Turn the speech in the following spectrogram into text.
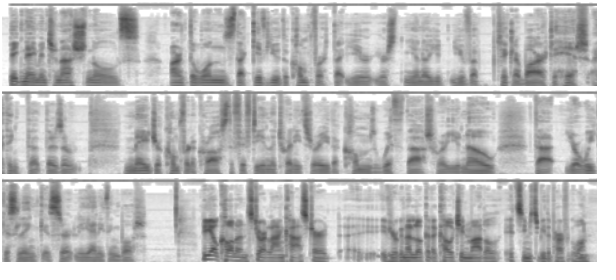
big name internationals aren't the ones that give you the comfort that you're you're you know you you've a particular bar to hit. I think that there's a major comfort across the 50 and the 23 that comes with that where you know that your weakest link is certainly anything but. Leo Cullen, Stuart Lancaster. uh, If you're going to look at a coaching model, it seems to be the perfect one.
